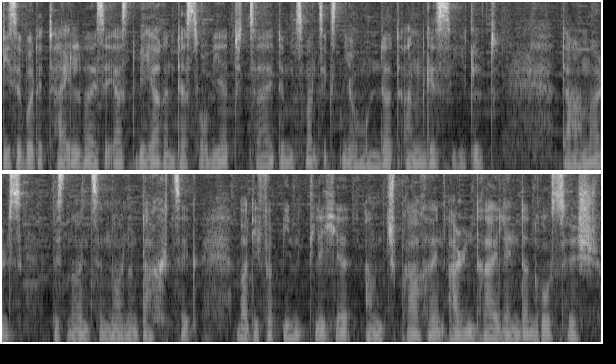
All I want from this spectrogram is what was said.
Diese wurde teilweise erst während der Sowjetzeit im 20. Jahrhundert angesiedelt. Damals, bis 1989, war die verbindliche Amtssprache in allen drei Ländern Russisch.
